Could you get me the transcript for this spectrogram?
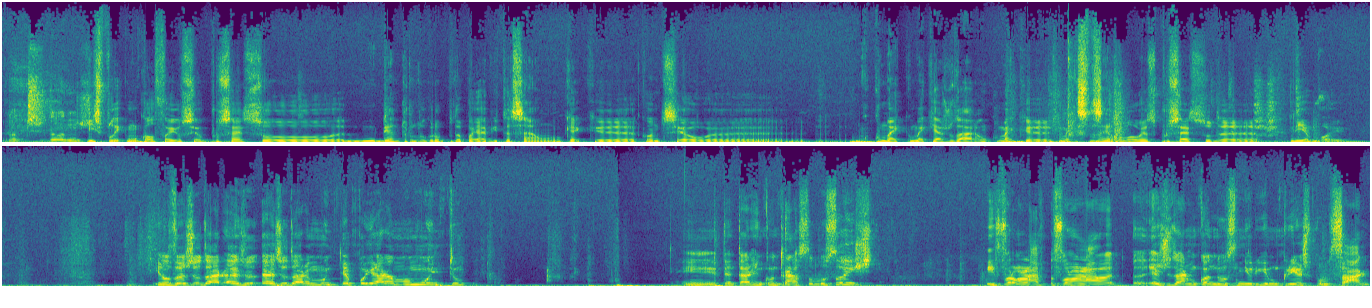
de outros donos. E explique-me qual foi o seu processo dentro do grupo de apoio à habitação. O que é que aconteceu? eh, Como é, que- como é que a ajudaram? Como é que, como é que se desenrolou esse processo de, de apoio? Eles ajudaram, aju- ajudaram muito, apoiaram-me muito. E tentaram encontrar soluções. E foram lá, foram lá ajudar-me quando o senhorio me queria expulsar.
